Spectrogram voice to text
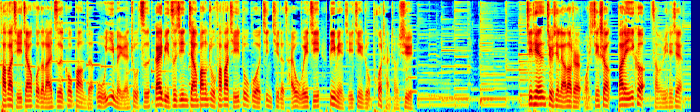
发发奇将获得来自 Coupang 的五亿美元注资，该笔资金将帮助发发奇度过近期的财务危机，避免其进入破产程序。今天就先聊到这儿，我是金盛，八点一刻，咱们明天见。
